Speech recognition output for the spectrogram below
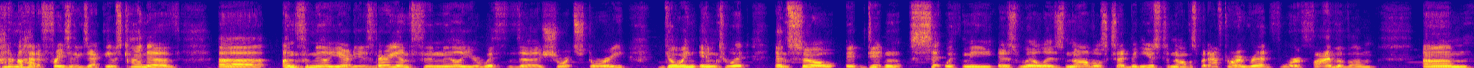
I don't know how to phrase it exactly. It was kind of uh, unfamiliarity. I was very unfamiliar with the short story going into it. And so it didn't sit with me as well as novels because I'd been used to novels. But after I read four or five of them, um,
